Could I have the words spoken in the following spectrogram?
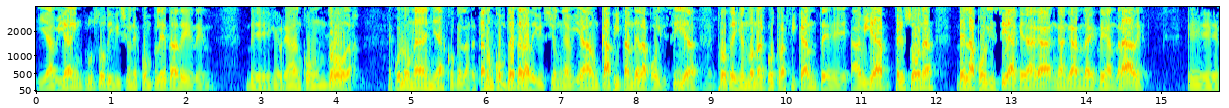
Y había incluso divisiones completas de, de, de que bregaban con drogas. Recuerdo de añasco que la arrestaron completa la división. Había un capitán de la policía protegiendo narcotraficantes. eh, había personas de la policía que era gang, gang de de Andrade eh,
